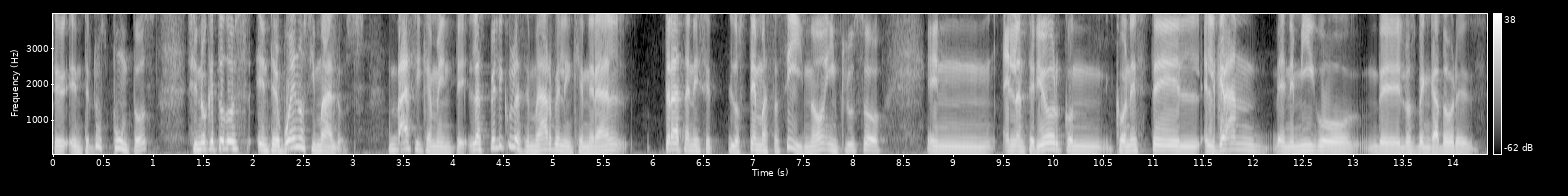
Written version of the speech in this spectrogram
entre los puntos, sino que todo es entre buenos y malos. Básicamente, las películas de Marvel en general tratan ese, los temas así, ¿no? Incluso en, en la anterior, con, con este, el gran enemigo de los Vengadores.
